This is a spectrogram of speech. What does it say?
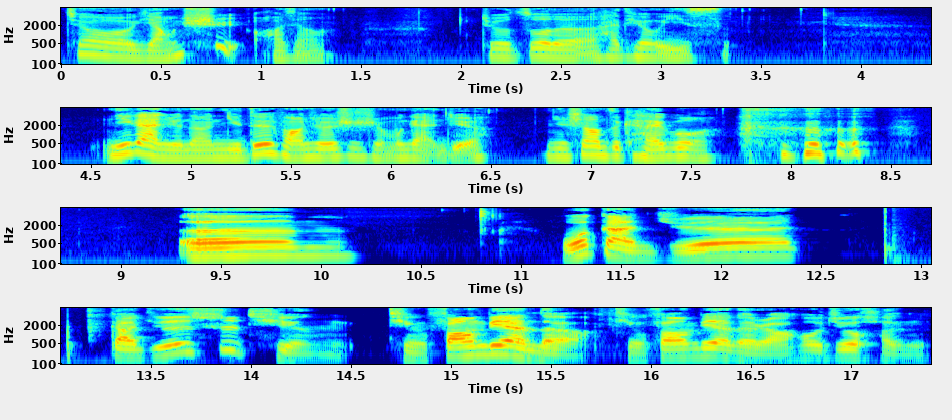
叫杨旭，好像就做的还挺有意思。你感觉呢？你对房车是什么感觉？你上次开过？嗯，我感觉感觉是挺挺方便的，挺方便的，然后就很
